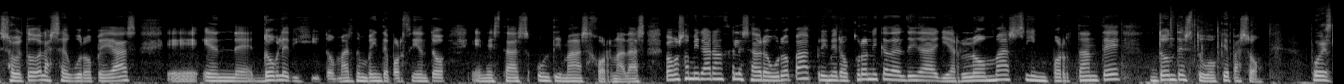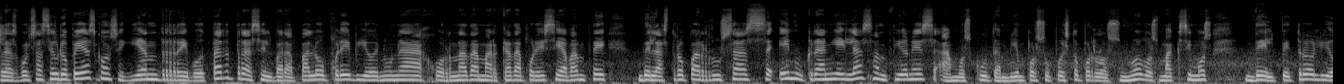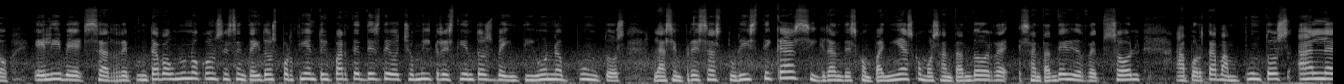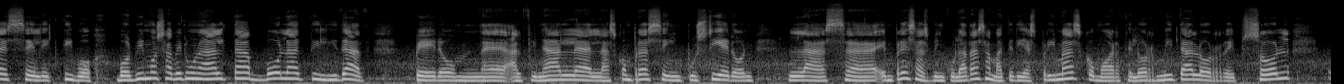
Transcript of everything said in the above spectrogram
sobre todo las europeas eh, en eh, doble dígito, más de un 20% en estas últimas jornadas. Vamos a mirar, Ángeles, ahora Europa. Primero, crónica del día de ayer. Lo más importante, ¿dónde estuvo? ¿Qué pasó? Pues las bolsas europeas conseguían rebotar tras el varapalo previo en una jornada marcada por ese avance de las tropas rusas en Ucrania y las sanciones a Moscú, también por supuesto por los nuevos máximos del petróleo. El IBEX repuntaba un 1,62% y parte desde 8.321 puntos. Las empresas turísticas y grandes compañías como Santander, Santander y Repsol aportaban puntos al selectivo. Volvimos a ver una alta bola pero mm, eh, al final eh, las compras se impusieron. Las eh, empresas vinculadas a materias primas como ArcelorMittal o Repsol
